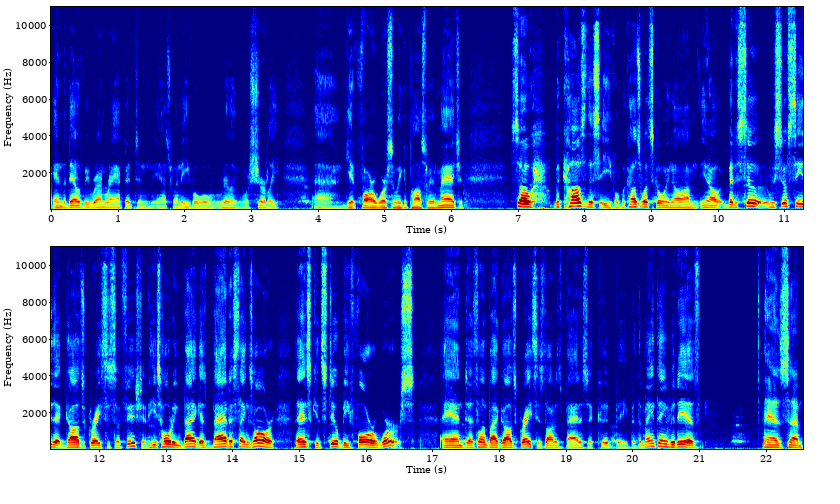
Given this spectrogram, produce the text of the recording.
and the devil will be run rampant, and that's when evil will really, will surely uh, get far worse than we could possibly imagine. So, because of this evil, because of what's going on, you know, but still, we still see that God's grace is sufficient. He's holding back. As bad as things are, things could still be far worse. And it's only by God's grace it's not as bad as it could be. But the main thing of it is, as um,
